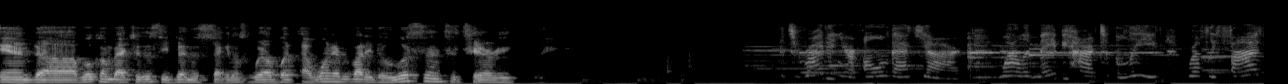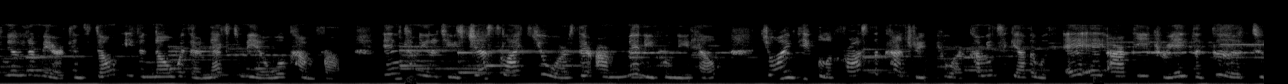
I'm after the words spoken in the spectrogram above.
and uh, we'll come back to this event in a second as well. But I want everybody to listen to Terri. It's right in your own backyard. While it may be hard to believe, roughly 5 million Americans don't even know where their next meal will come from. In communities just like yours, there are many who need help. Join people across the country who are coming together with AARP Create the Good to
